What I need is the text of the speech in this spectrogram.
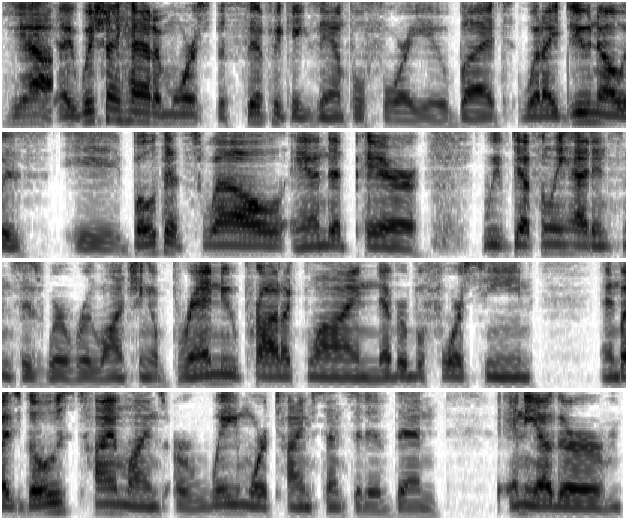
Yeah, I wish I had a more specific example for you, but what I do know is it, both at S'well and at Pair, we've definitely had instances where we're launching a brand new product line, never before seen, and those timelines are way more time sensitive than any other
